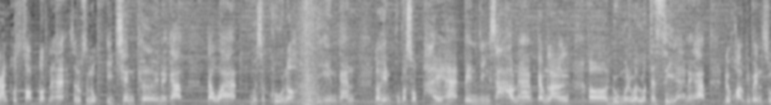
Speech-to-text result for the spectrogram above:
การทดสอบรถนะฮะสนุกสนุกๆอีกเช่นเคยนะครับแต่ว่าเมื่อสักครู่เนาะอย่างที่เห็นกันเราเห็นผู้ประสบภัยฮะเป็นหญิงสาวนะครับกำลังเอ่อดูเหมือนว่ารถจะเสียนะครับด้วยความที่เป็นสุ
